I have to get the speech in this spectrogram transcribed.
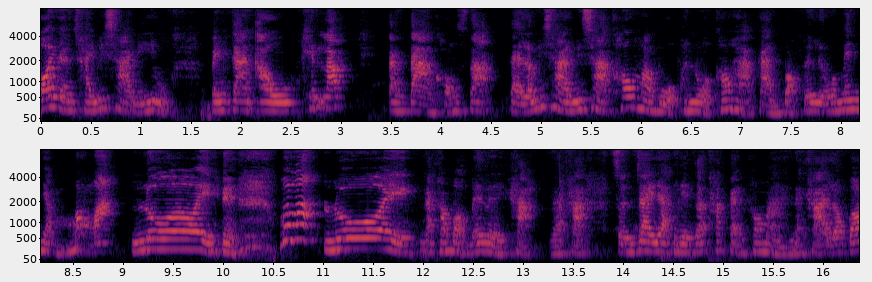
ก็ยังใช้วิชานี้อยู่ เป็นการเอาเคล็ดลับต่างๆ ของศาสตร์แต่ละวิชาวิชาเข้ามาบวกผนวกเข้าหากันบอกได้เลยว่าแม่นยำมากๆเลยมากๆเลยนะคะบอกได้เลยค่ะนะคะ สนใจอยากเรียนก็ทักกันเข้ามานะคะ แล้วก็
